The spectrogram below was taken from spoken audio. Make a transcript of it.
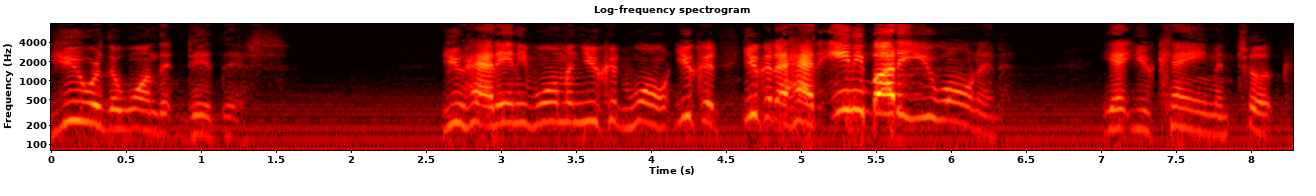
You are the one that did this. You had any woman you could want. You could, you could have had anybody you wanted. Yet you came and took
